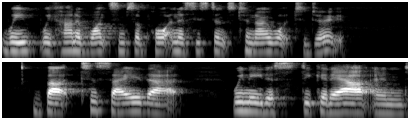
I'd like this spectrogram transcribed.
we we kind of want some support and assistance to know what to do. But to say that we need to stick it out and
